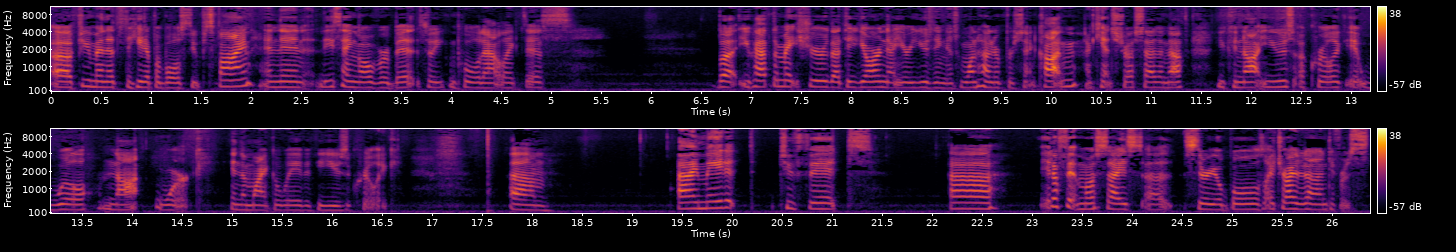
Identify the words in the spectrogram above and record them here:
a few minutes to heat up a bowl of soup's fine. And then these hang over a bit so you can pull it out like this. But you have to make sure that the yarn that you're using is 100% cotton. I can't stress that enough. You cannot use acrylic. It will not work in the microwave if you use acrylic. Um, I made it to fit, uh, it'll fit most size uh, cereal bowls. I tried it on a different,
